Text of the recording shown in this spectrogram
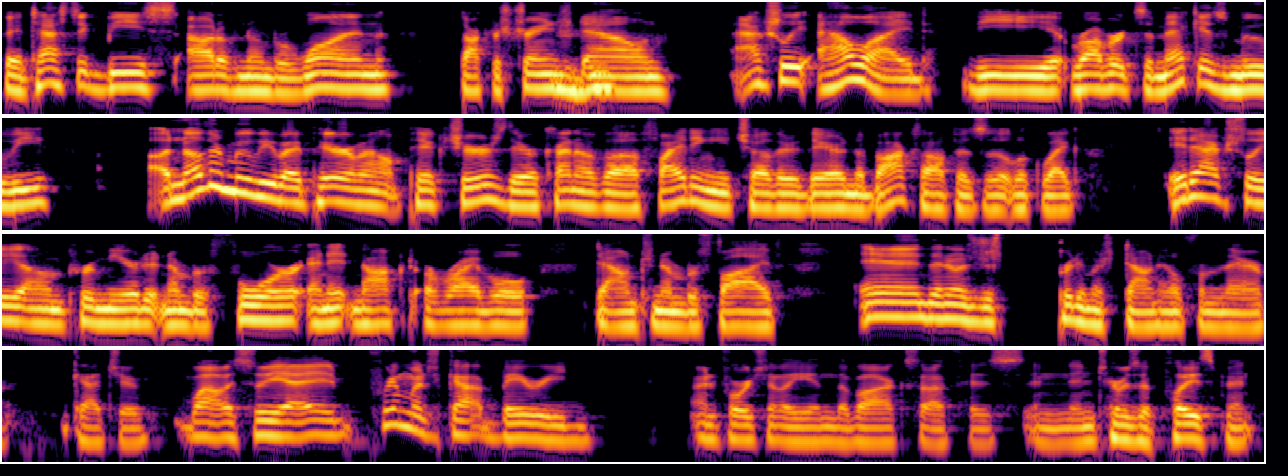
Fantastic Beasts out of number one, Doctor Strange mm-hmm. down, actually allied the Robert Zemeckis movie, another movie by Paramount Pictures. They were kind of uh, fighting each other there in the box office, it looked like. It actually um, premiered at number four and it knocked Arrival down to number five. And then it was just pretty much downhill from there. Gotcha. Wow. So, yeah, it pretty much got buried, unfortunately, in the box office and in terms of placement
